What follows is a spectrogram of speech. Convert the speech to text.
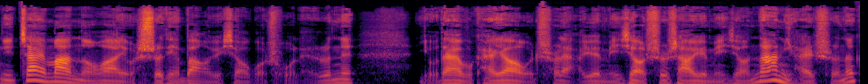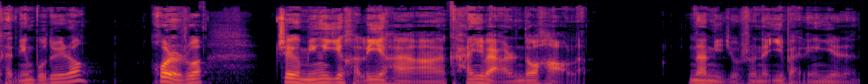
你再慢的话，有十天半个月效果出来。说那有大夫开药，我吃俩月没效，吃仨月没效，那你还吃，那肯定不对症。或者说，这个名医很厉害啊，看一百个人都好了，那你就是那一百零一人，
